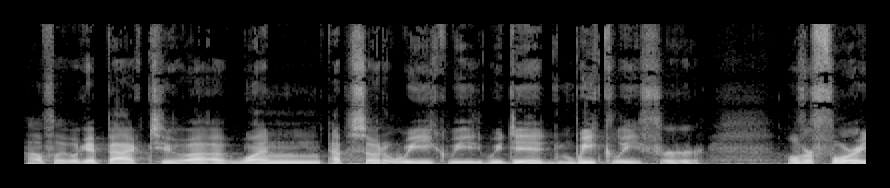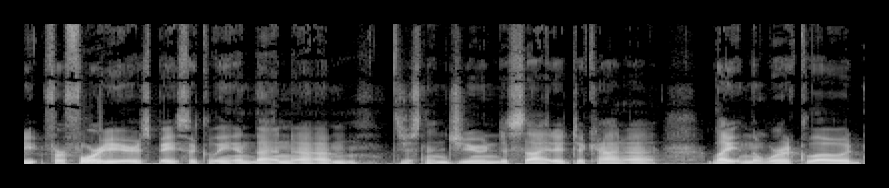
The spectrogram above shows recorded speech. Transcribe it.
Hopefully we'll get back to uh, one episode a week. We we did weekly for over four for four years basically, and then um, just in June decided to kind of lighten the workload.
